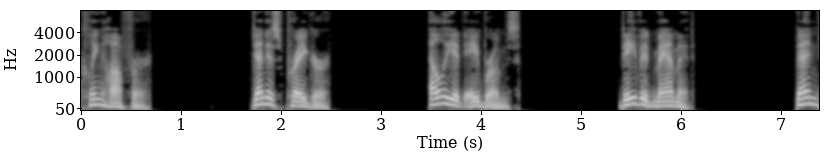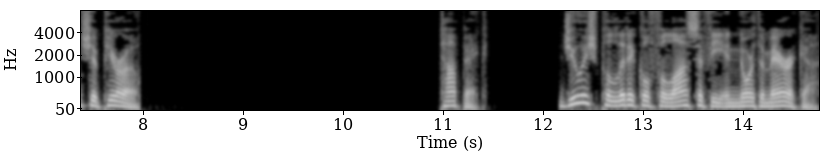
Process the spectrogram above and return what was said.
Klinghoffer Dennis Prager Elliott Abrams David Mamet Ben Shapiro. Jewish political philosophy in North America.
